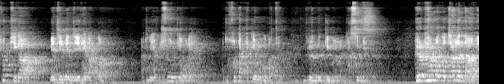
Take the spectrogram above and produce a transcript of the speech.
표피가 맨질맨질해갖고 아주 그냥 추운 겨울에 아주 홀딱 벗겨놓은 것 같은 그런 느낌을 받습니다. 그렇게 한번 또 자른 다음에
